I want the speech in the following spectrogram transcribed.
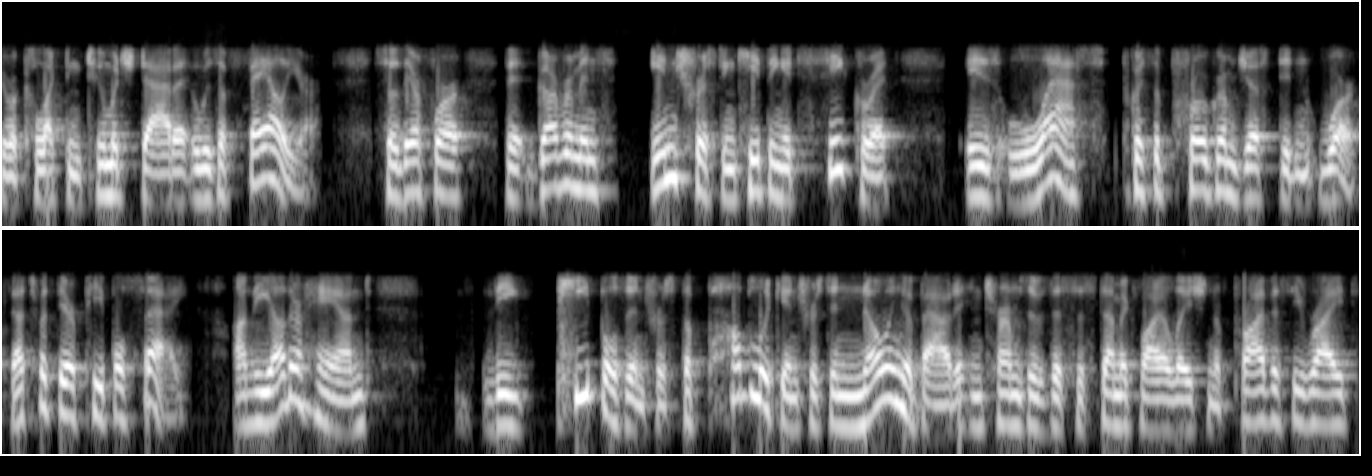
They were collecting too much data. It was a failure. So, therefore, the government's interest in keeping it secret is less because the program just didn't work. That's what their people say. On the other hand, the people's interest, the public interest in knowing about it in terms of the systemic violation of privacy rights,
